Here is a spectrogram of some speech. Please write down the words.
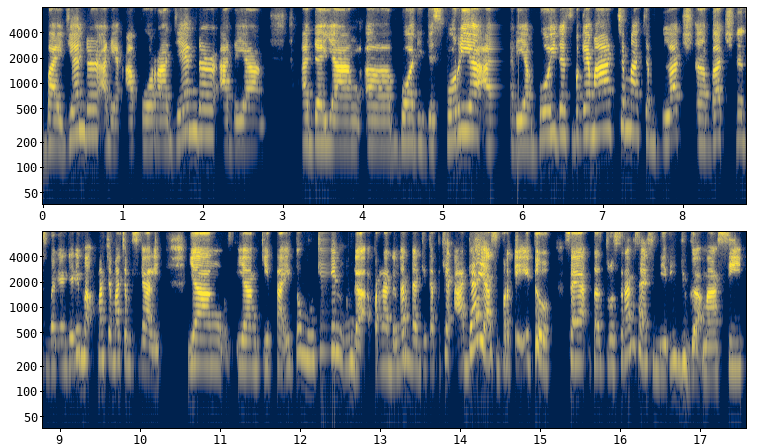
bi gender, ada yang apora gender, ada yang ada yang uh, body dysphoria, ada yang boy dan sebagainya macam-macam blush, uh, butch dan sebagainya. Jadi macam-macam sekali. Yang yang kita itu mungkin nggak pernah dengar dan kita pikir ada ya seperti itu. Saya terus terang saya sendiri juga masih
